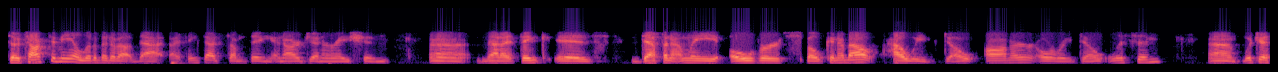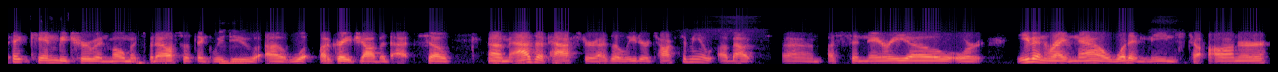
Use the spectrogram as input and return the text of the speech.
so, talk to me a little bit about that. I think that's something in our generation uh, that I think is definitely over spoken about how we don't honor or we don't listen, um, which I think can be true in moments, but I also think we mm-hmm. do a, a, great job of that. So, um, as a pastor, as a leader, talk to me about um, a scenario or even right now what it means to honor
